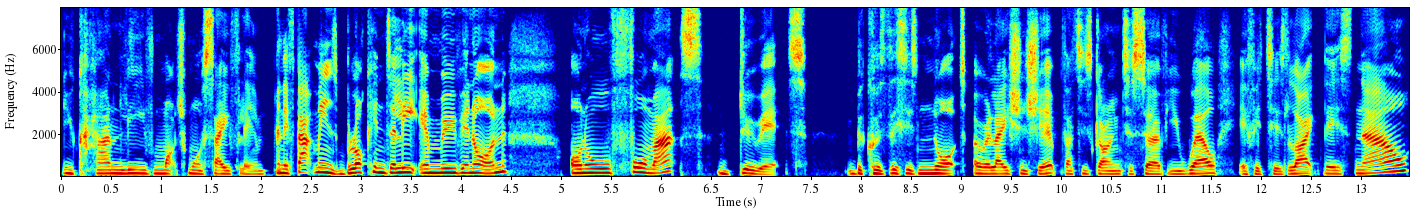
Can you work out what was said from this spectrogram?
You can leave much more safely. And if that means blocking, deleting, moving on on all formats, do it because this is not a relationship that is going to serve you well. If it is like this now,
